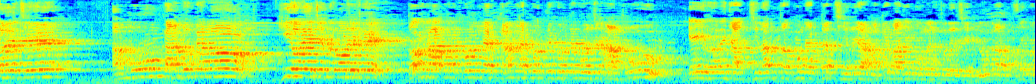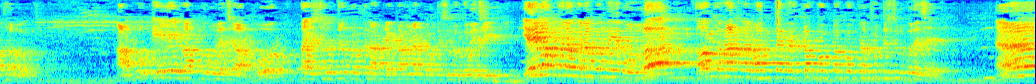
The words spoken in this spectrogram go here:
হয়েছে? আম্মু, কাঁদো কেন? কি হয়েছে তোমাদেরকে? তখন আপনার কন্যা কান্না করতে করতে বলছেন, আপু, এইভাবে যাচ্ছিলাম, তখন একটা ছেলে আমাকে বাজে কমেন্ট করেছে, নোংরা ভাষায় কথা বলছে। আব্বু এই এই বাক্য বলেছে আব্বু তাই সহ্য করতে না পেরে কান্না করতে শুরু করেছি। এই বাক্য যখন আপনার মেয়ে বলল তখন আপনার রক্ত টপক টপক করে ফুটতে শুরু করেছে। হ্যাঁ?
